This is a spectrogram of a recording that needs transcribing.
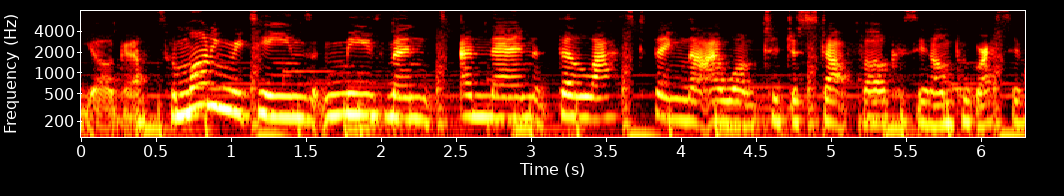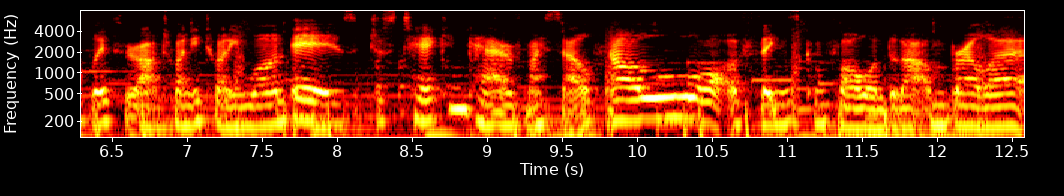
yoga. So morning routines, movement, and then the last thing that I want to just start focusing on progressively throughout 2021 is just taking care of myself. Now a lot of things can fall under under that umbrella.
